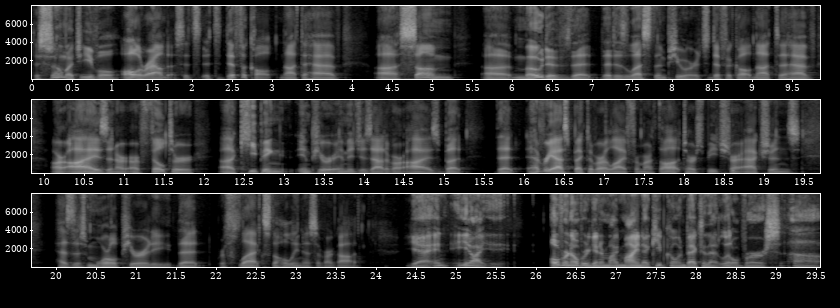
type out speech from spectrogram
there's so much evil all around us. It's it's difficult not to have uh, some uh, motive that that is less than pure. It's difficult not to have our eyes and our, our filter uh, keeping impure images out of our eyes, but that every aspect of our life, from our thought to our speech to our actions, has this moral purity that reflects the holiness of our God. Yeah, and you know, I over and over again in my mind, I keep going back to that little verse: uh,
